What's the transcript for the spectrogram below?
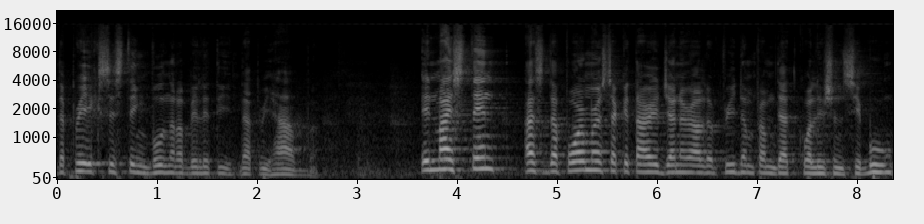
the pre-existing vulnerability that we have. In my stint as the former Secretary General of Freedom from Debt Coalition Cebu,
